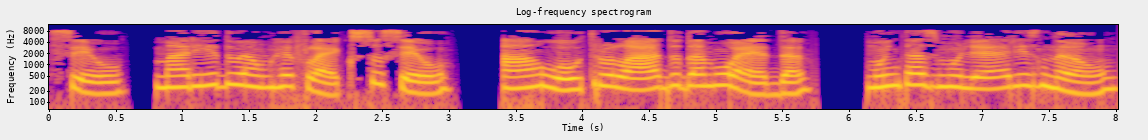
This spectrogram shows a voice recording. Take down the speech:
Seu marido é um reflexo seu. Há o outro lado da moeda. Muitas mulheres não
